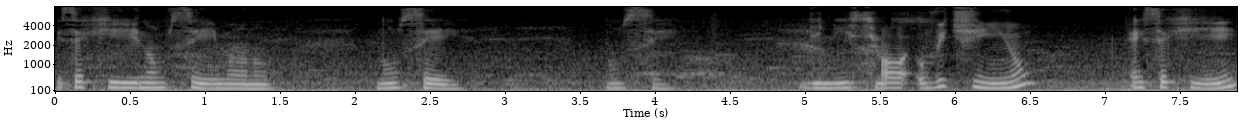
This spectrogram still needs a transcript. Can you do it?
Esse aqui, não sei, mano. Não sei. Não sei. Vinícius. Ó, o Vitinho. Esse aqui.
